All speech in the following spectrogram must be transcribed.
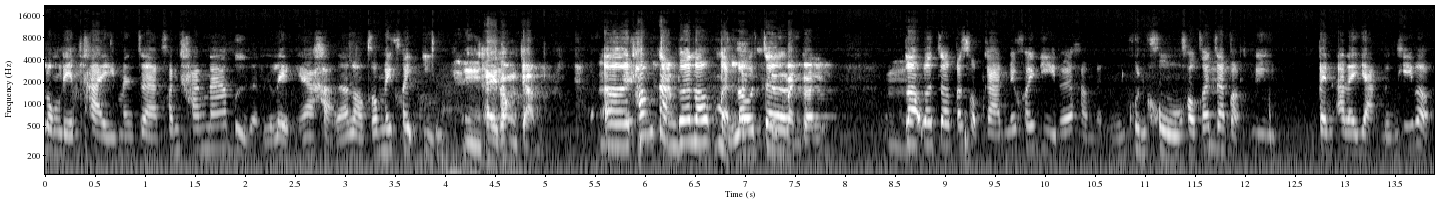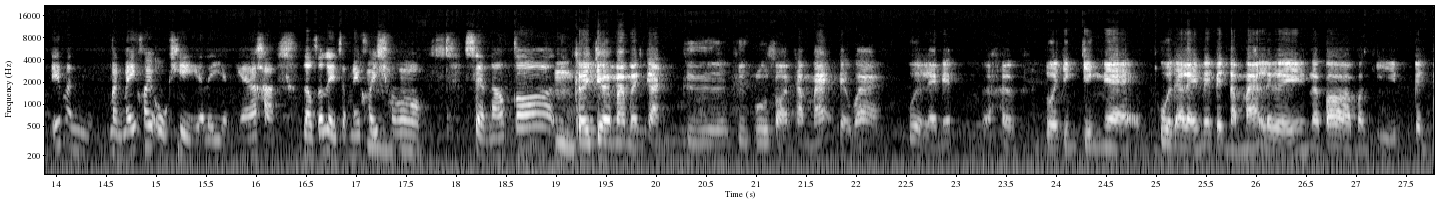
โรงเรียนไทยมันจะค่อนข้างน่าเบื่อหรืออะไรอย่างเงี้ยค่ะ แล้วเราก็ไม่ค่อยอินอืมให้ท่องจำเออท่องจำด้วยแล้วเหมือนเราเจซึ่องมันก็อืมเราเราเจอประสบการณ์ไม่ค่อยดีด้วยค่ะ เหมือนคุณครูเขาก็จะแบบมี เป็นอะไรอย่างหนึ่งที่แบบเอ๊ะมันมันไม่ค่อยโอเคอะไรอย่างเงี้ยค่ะ เราก็เลยจะไม่ค่อยชอบ เสร็จแล้วก็อืมเคยเจอมาเหมือนกัน คือคือครูสอนธรรมะ แต่ว่าพูดอะไรไม่เอ่อตัวจริง ๆ เนี่ยพูดอะไรไม่เป็นธรรมะเลย แล้วก็บางทีเป็นป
